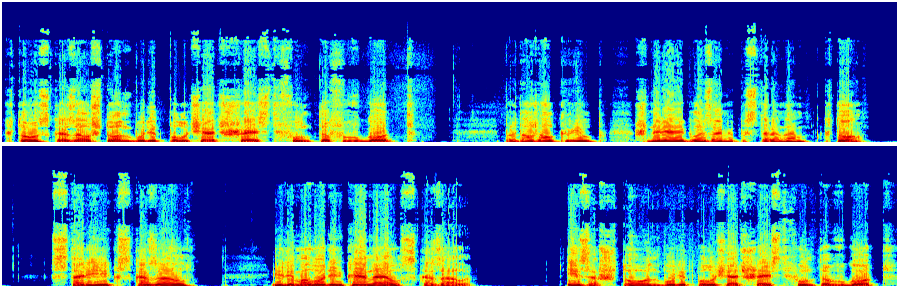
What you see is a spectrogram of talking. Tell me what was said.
«Кто сказал, что он будет получать шесть фунтов в год?» — продолжал Квилп, шныряя глазами по сторонам. «Кто? Старик сказал? Или молоденькая Нелл сказала? И за что он будет получать шесть фунтов в год?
